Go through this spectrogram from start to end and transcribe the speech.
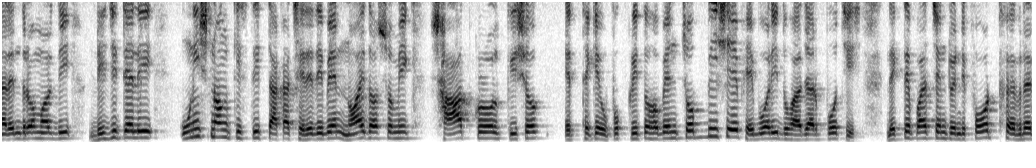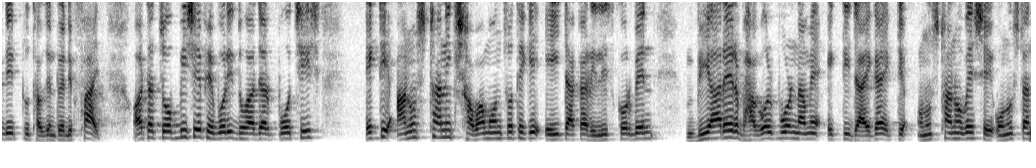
নরেন্দ্র মোদী ডিজিটালি উনিশ নং কিস্তির টাকা ছেড়ে দেবেন। নয় দশমিক সাত ক্রোড় কৃষক এর থেকে উপকৃত হবেন চব্বিশে ফেব্রুয়ারি দু হাজার পঁচিশ। দেখতে পাচ্ছেন টোয়েন্টি ফোর্থ ফেব্রুয়ারি টু অর্থাৎ চব্বিশে ফেব্রুয়ারি দু হাজার পঁচিশ একটি আনুষ্ঠানিক সভামঞ্চ থেকে এই টাকা রিলিজ করবেন। বিহারের ভাগলপুর নামে একটি জায়গায় একটি অনুষ্ঠান হবে। সেই অনুষ্ঠান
